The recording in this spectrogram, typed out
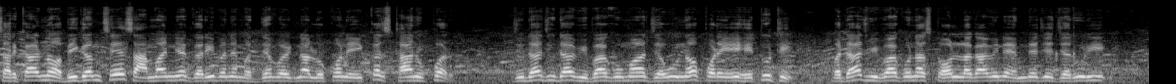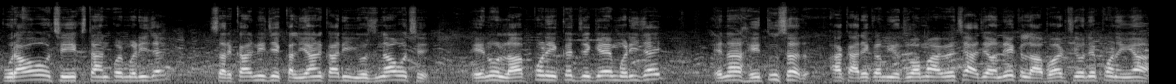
સરકારનો અભિગમ છે, સામાન્ય ગરીબ અને મધ્યમ વર્ગના લોકોને એક જ સ્થાન ઉપર જુદા જુદા વિભાગોમાં જવું ન પડે એ હેતુથી બધા જ વિભાગોના સ્ટોલ લગાવીને એમને જે જરૂરી પુરાવાઓ છે એક સ્થાન પર મળી જાય. સરકારની જે કલ્યાણકારી યોજનાઓ છે, એનો લાભ પણ એક જ જગ્યાએ મળી જાય. એના હેતુસર આ કાર્યક્રમ યોજવામાં આવ્યો છે. આજે અનેક લાભાર્થીઓને પણ અહીંયા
